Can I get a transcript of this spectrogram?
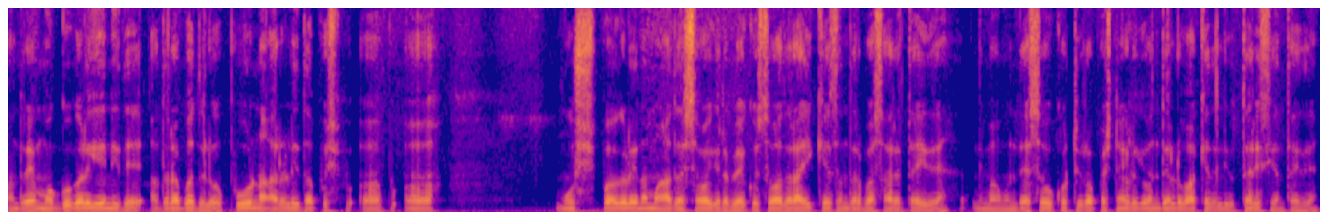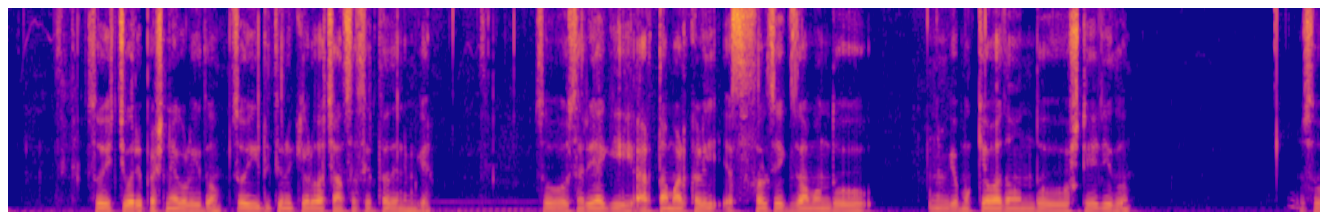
ಅಂದರೆ ಮೊಗ್ಗುಗಳು ಏನಿದೆ ಅದರ ಬದಲು ಪೂರ್ಣ ಅರಳಿದ ಪುಷ್ಪ ಪುಷ್ಪಗಳೇ ನಮ್ಮ ಆದರ್ಶವಾಗಿರಬೇಕು. ಸೊ ಅದರ ಆಯ್ಕೆ ಸಂದರ್ಭ ಸಾರಥ್ಯ ಇದೆ. ನಿಮ್ಮ ಮುಂದೆ. ಸೊ ಕೊಟ್ಟಿರೋ ಪ್ರಶ್ನೆಗಳಿಗೆ ಒಂದೆರಡು ವಾಕ್ಯದಲ್ಲಿ ಉತ್ತರಿಸಿ ಅಂತ ಇದೆ. ಸೊ ಹೆಚ್ಚುವರಿ ಪ್ರಶ್ನೆಗಳು ಇದು. ಸೊ ಈ ರೀತಿಯೂ ಕೇಳುವ ಚಾನ್ಸಸ್ ಇರ್ತದೆ ನಿಮಗೆ. ಸೊ ಸರಿಯಾಗಿ ಅರ್ಥ ಮಾಡ್ಕೊಳ್ಳಿ. S S L C exam ಒಂದು ನಿಮಗೆ ಮುಖ್ಯವಾದ ಒಂದು ಸ್ಟೇಜ್ ಇದು. ಸೊ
